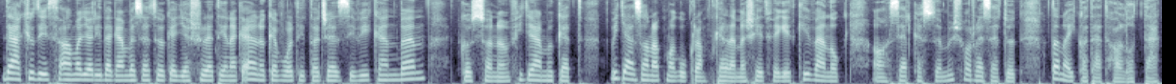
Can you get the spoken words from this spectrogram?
Deák Judit a Magyar Idegenvezetők Egyesületének elnöke volt itt a Jazzy Weekendben. Köszönöm figyelmüket, vigyázzanak magukra, kellemes hétvégét kívánok, a szerkesztő műsorvezetőt, Tanai Katát hallották.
